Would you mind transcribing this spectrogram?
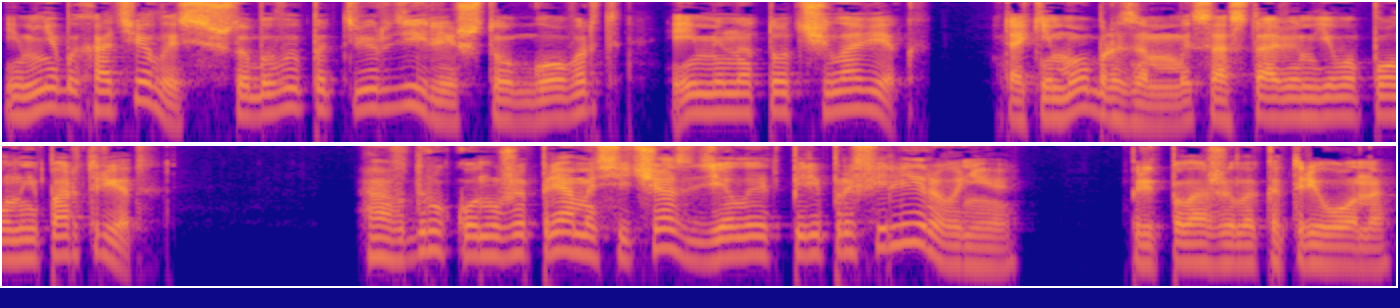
И мне бы хотелось, чтобы вы подтвердили, что Говард именно тот человек. Таким образом мы составим его полный портрет. А вдруг он уже прямо сейчас делает перепрофилирование, предположила Катриона.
